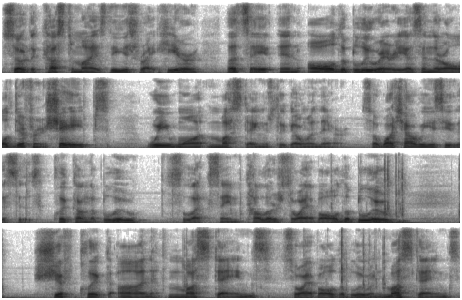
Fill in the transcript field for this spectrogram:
So to customize these right here, let's say in all the blue areas, and they're all different shapes, we want Mustangs to go in there. So watch how easy this is. Click on the blue, select same color, so I have all the blue, shift click on Mustangs. So I have all the blue and Mustangs.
